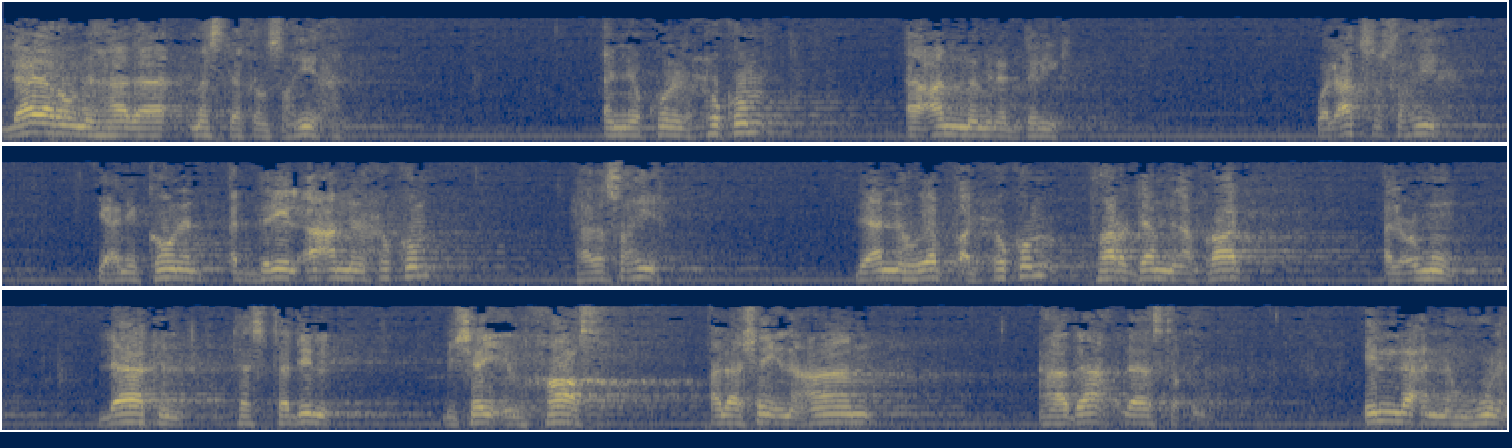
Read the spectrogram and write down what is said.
لا يرون هذا مسلكا صحيحا. أن يكون الحكم أعم من الدليل. والعكس صحيح. يعني كون الدليل أعم من الحكم هذا صحيح. لأنه يبقى الحكم فردا من أفراد العموم. لكن تستدل بشيء خاص على شيء عام هذا لا يستقيم. إلا أنه هنا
